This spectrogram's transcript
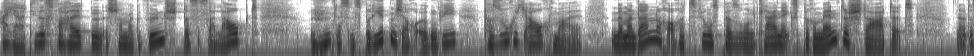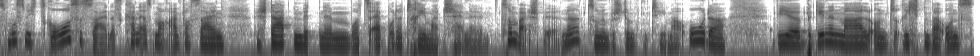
ah ja, dieses Verhalten ist schon mal gewünscht, das ist erlaubt, Mhm, das inspiriert mich auch irgendwie, versuche ich auch mal. Und wenn man dann noch auch als Führungsperson kleine Experimente startet, ja, das muss nichts Großes sein. Es kann erstmal auch einfach sein, wir starten mit einem WhatsApp- oder Trema-Channel, zum Beispiel, ne, zu einem bestimmten Thema. Oder wir beginnen mal und richten bei uns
